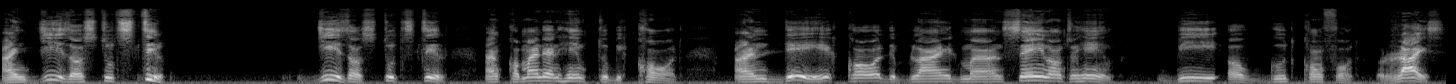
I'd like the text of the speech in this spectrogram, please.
And Jesus stood still. Jesus stood still and commanded him to be called. And they called the blind man, saying unto him, Be of good comfort, rise,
